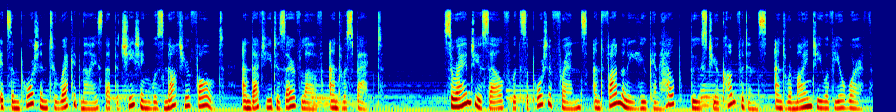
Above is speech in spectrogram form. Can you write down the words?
it's important to recognize that the cheating was not your fault and that you deserve love and respect. Surround yourself with supportive friends and family who can help boost your confidence and remind you of your worth.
